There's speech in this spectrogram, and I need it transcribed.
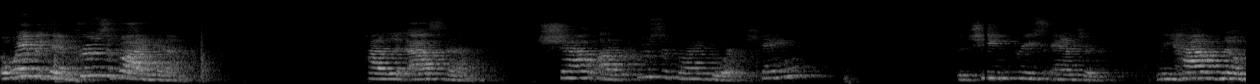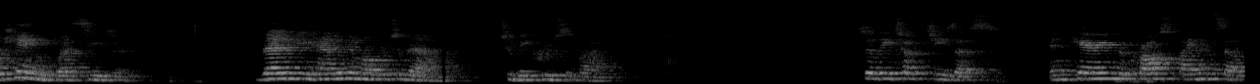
Away with him! Crucify him! Pilate asked them, Shall I crucify your king? The chief priests answered, We have no king but Caesar. Then he handed him over to them to be crucified. So they took Jesus, and carrying the cross by himself,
